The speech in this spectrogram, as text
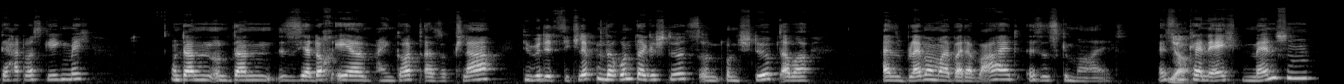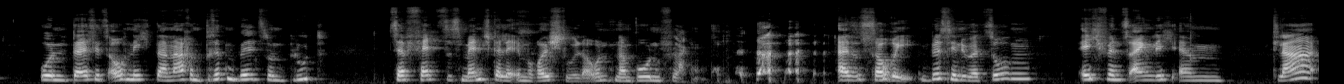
der hat was gegen mich. Und dann, und dann ist es ja doch eher, mein Gott, also klar, die wird jetzt die Klippen darunter gestürzt und, und stirbt, aber also bleiben wir mal bei der Wahrheit, es ist gemalt. Es Ja. sind keine echten Menschen und da ist jetzt auch nicht danach im dritten Bild so ein Blut zerfetztes Menschgelle im Rollstuhl da unten am Boden flacken. Also sorry, ein bisschen überzogen. Ich find's eigentlich, ähm, klar,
